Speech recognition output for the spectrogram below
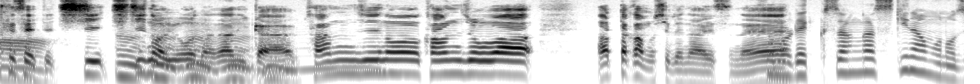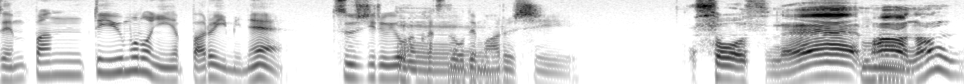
ー不正って父父のような何うんかうん感じの感情はあったかもしれないですそねの。レックさんが好きなもの全般っていうものにやっぱある意味ね通じるような活動でもあるし、そうですね。まあうんなん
